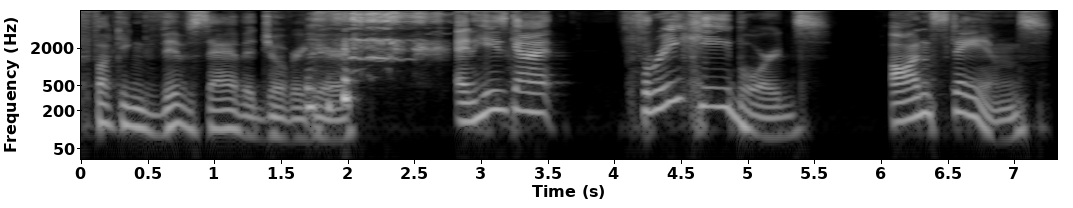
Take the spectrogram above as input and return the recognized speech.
fucking Viv Savage over here. and he's got three keyboards on stands,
